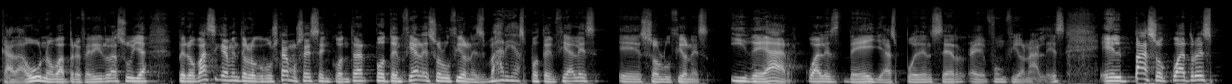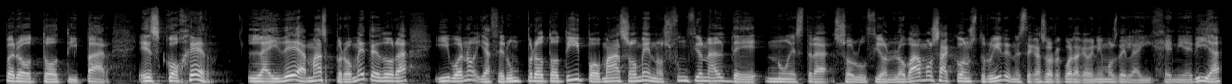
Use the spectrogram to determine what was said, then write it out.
cada uno va a preferir la suya, pero básicamente lo que buscamos es encontrar potenciales soluciones, varias potenciales eh, soluciones, idear cuáles de ellas pueden ser eh, funcionales. El paso cuatro es prototipar, escoger la idea más prometedora y bueno, y hacer un prototipo más o menos funcional de nuestra solución. Lo vamos a construir, en este caso recuerda que venimos de la ingeniería,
